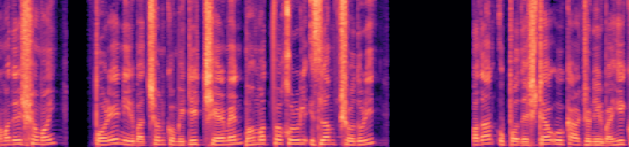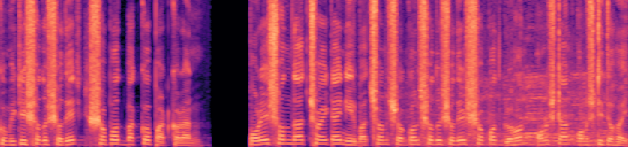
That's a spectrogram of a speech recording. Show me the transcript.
আমাদের সময়। পরে নির্বাচন কমিটির চেয়ারম্যান মোহাম্মদ ফখরুল ইসলাম চৌধুরী। প্রধান উপদেষ্টা ও কার্যনির্বাহী কমিটির সদস্যদের শপথ বাক্য পাঠ করান। পরে সন্ধ্যা ছয়টায় নির্বাচন সকল সদস্যদের শপথ গ্রহণ অনুষ্ঠান অনুষ্ঠিত হয়।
